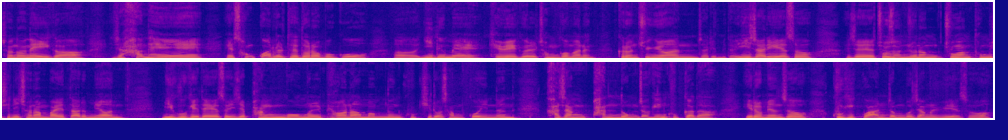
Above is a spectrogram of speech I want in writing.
전원회의가 이제 한 해의 성과를 되돌아보고 어, 이듬해 계획을 점검하는 그런 중요한 자리입니다. 이 자리에서 이제 조선중앙통신이 전한 바에 따르면 미국에 대해서 이제 반공을 변함없는 국시로 삼고 있는 가장 반동적인 국가다 이러면서 국익과 안전 보장을 위해서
